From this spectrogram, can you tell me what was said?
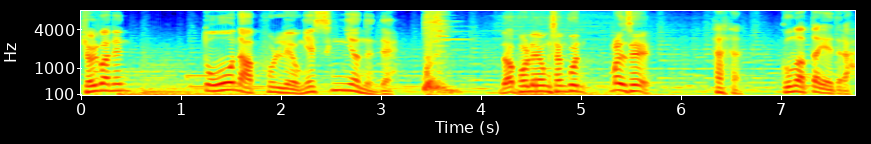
결과는 또 나폴레옹의 승리였는데 나폴레옹 장군 만세! 고맙다 얘들아.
